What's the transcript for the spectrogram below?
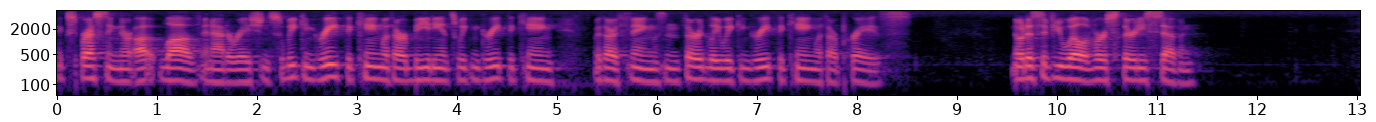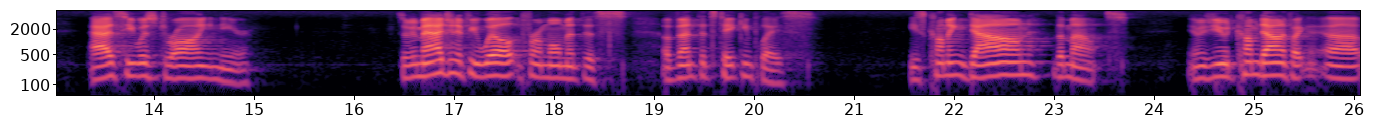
expressing their uh, love and adoration. So we can greet the king with our obedience, we can greet the king with our things, and thirdly, we can greet the king with our praise. Notice, if you will, at verse 37. As he was drawing near. So imagine, if you will, for a moment, this event that's taking place. He's coming down the mount. And if you would come down, if I uh,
